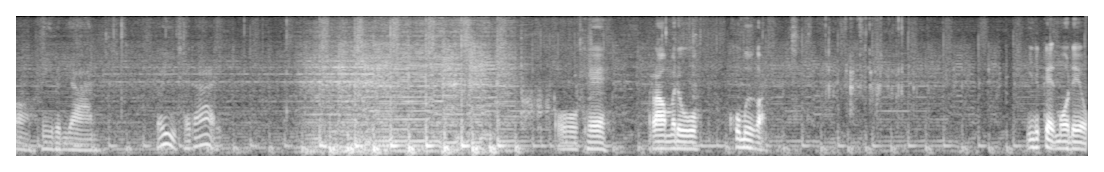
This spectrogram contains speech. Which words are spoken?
อ๋อ นี่เป็นยาน เฮ้ย ใช้ได้ เค เรามาดูคู่มือก่อน Integrate Model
